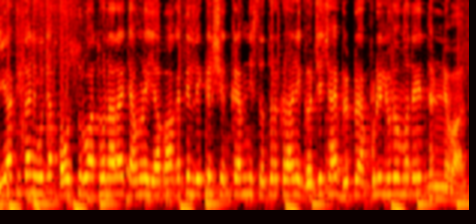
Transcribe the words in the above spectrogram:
या ठिकाणी उद्या पाऊस सुरुवात होणार आहे. त्यामुळे या भागातील देखील शेतकऱ्यांनी सतर्क राहणे गरजेचे आहे. भेटूया पुढील व्हिडिओमध्ये धन्यवाद.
